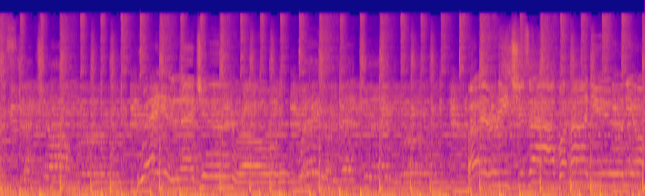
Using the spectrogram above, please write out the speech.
a stretch of road. Where your legend it reaches out behind you and your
